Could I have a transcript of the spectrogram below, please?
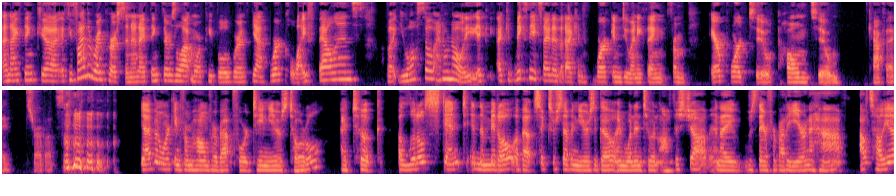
And I think uh, if you find the right person, and I think there's a lot more people where, yeah, work life balance, but you also, I don't know, it, it, it makes me excited that I can work and do anything from airport to home to cafe, Starbucks. yeah, I've been working from home for about 14 years total. I took a little stint in the middle about six or seven years ago and went into an office job. And I was there for about a year and a half. I'll tell you,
